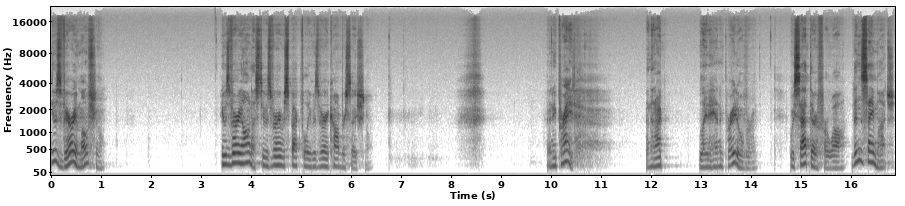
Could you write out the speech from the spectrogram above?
He was very emotional. He was very honest. He was very respectful. He was very conversational. And he prayed. And then I laid a hand and prayed over him. We sat there for a while. Didn't say much.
